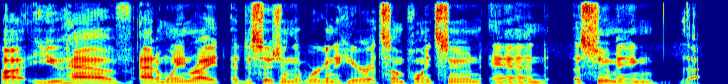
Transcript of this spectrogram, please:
Uh, you have Adam Wainwright, a decision that we're going to hear at some point soon, and assuming that,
